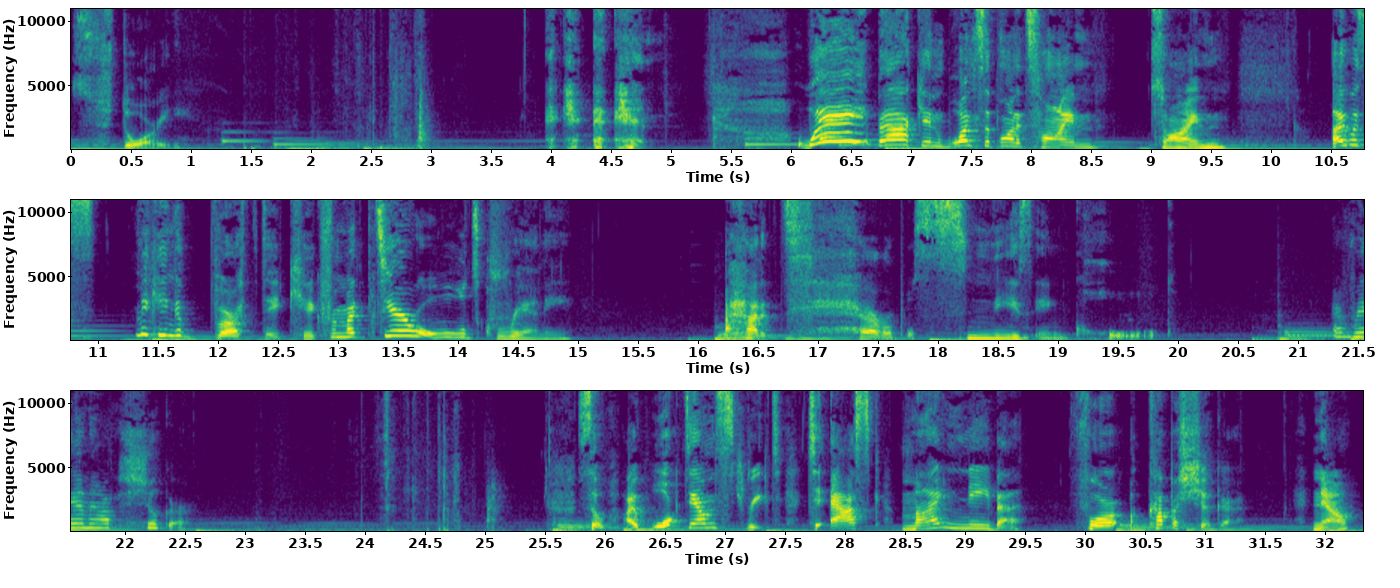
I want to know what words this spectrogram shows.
story. Way back in once upon a time, time, I was making a birthday cake for my dear old granny. I had a terrible sneezing cold. I ran out of sugar. So I walked down the street to ask my neighbor for a cup of sugar. Now,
